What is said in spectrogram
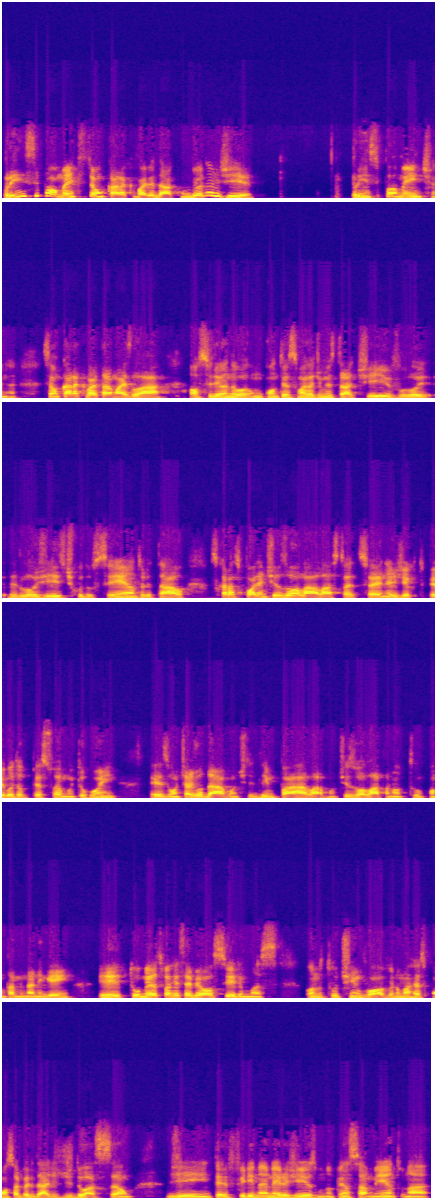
Principalmente se é um cara que vai lidar com bioenergia. Principalmente, né? Se é um cara que vai estar mais lá auxiliando um contexto mais administrativo, logístico do centro e tal, os caras podem te isolar lá. Se a energia que tu pegou da pessoa é muito ruim, eles vão te ajudar, vão te limpar lá, vão te isolar para não contaminar ninguém e tu mesmo vai receber o auxílio. Mas quando tu te envolve numa responsabilidade de doação, de interferir no energismo, no pensamento, na,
